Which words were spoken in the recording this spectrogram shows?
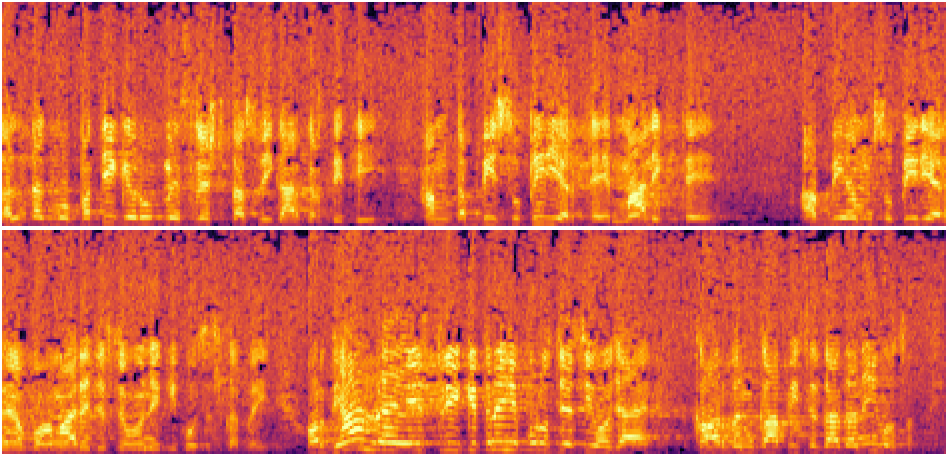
कल तक वो पति के रूप में श्रेष्ठता स्वीकार करती थी। हम तब भी सुपीरियर थे, मालिक थे। अब भी हम सुपीरियर हैं वो हमारे जैसे होने की कोशिश कर रही। और ध्यान रहे, स्त्री कितने ही पुरुष जैसी हो जाए, कार्बन कापी से ज़्यादा नहीं हो सकती।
